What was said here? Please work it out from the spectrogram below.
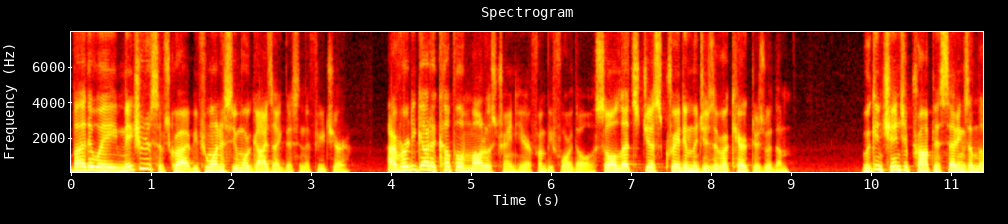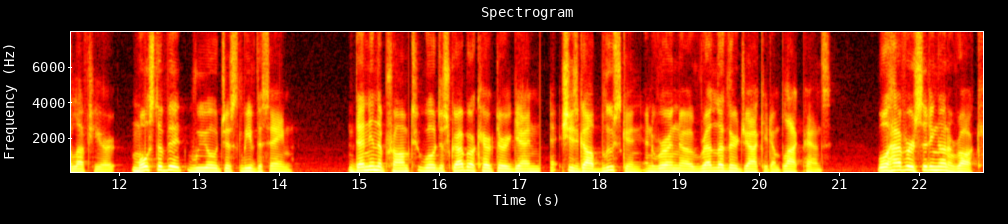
By the way, make sure to subscribe if you want to see more guides like this in the future. I've already got a couple of models trained here from before though, so let's just create images of our characters with them. We can change the prompt and settings on the left here. Most of it we'll just leave the same. Then in the prompt, we'll describe our character again. She's got blue skin and wearing a red leather jacket and black pants. We'll have her sitting on a rock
